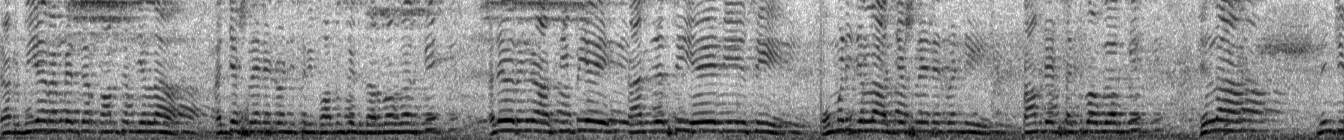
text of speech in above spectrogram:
డాక్టర్ బిఆర్ అంబేద్కర్ కోనసీమ జిల్లా అధ్యక్షులైనటువంటి శ్రీ పోతంశెట్టి దర్బాబు గారికి అదేవిధంగా సిపిఐ కార్యదర్శి ఏఐటిసి ఉమ్మడి జిల్లా అధ్యక్షులైనటువంటి కామరేడ్ సత్యబాబు గారికి జిల్లా నుంచి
